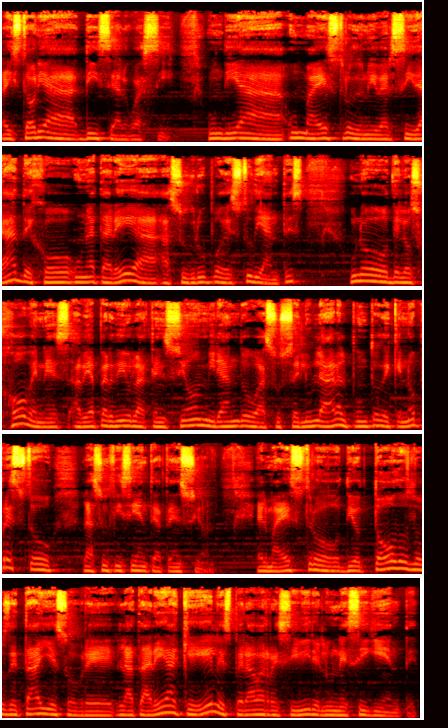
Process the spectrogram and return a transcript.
La historia dice algo así. Un día un maestro de universidad dejó una tarea a su grupo de estudiantes uno de los jóvenes había perdido la atención mirando a su celular al punto de que no prestó la suficiente atención. El maestro dio todos los detalles sobre la tarea que él esperaba recibir el lunes siguiente.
